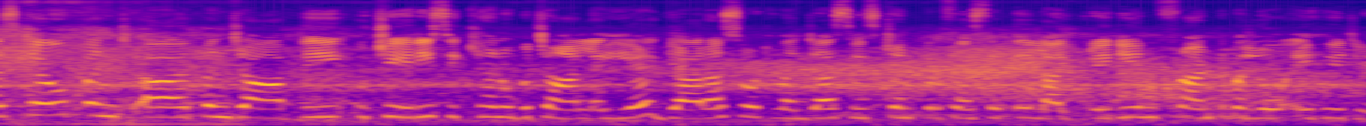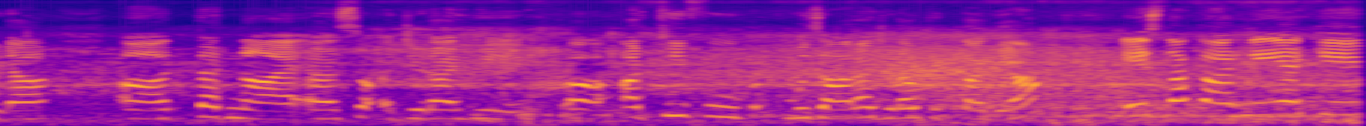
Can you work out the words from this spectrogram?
ਪੰਜ- ਅ, ਪੰਜਾਬ ਦੀ ਉਚੇਰੀ ਸਿੱਖਿਆ ਨੂੰ ਬਚਾਉਣ ਲਈ ਹੈ। 1158 ਅਸਿਸਟੈਂਟ ਪ੍ਰੋਫੈਸਰ ਤੇ ਲਾਇਬ੍ਰੇਰੀਅਨ ਫਰੰਟ ਵੱਲੋਂ ਇਹ ਜਿਹੜਾ ਅ, ਧਰਨਾ ਹੈ, ਅ, ਸ- ਜਿਹੜਾ ਇਹ ਅ, ਅਰਥੀ ਫੂਕ ਮੁਜ਼ਾਹਰਾ ਜਿਹੜਾ ਉਹ ਕੀਤਾ ਗਿਆ। ਇਸ ਦਾ ਕਾਰਨ ਇਹ ਹੈ ਕਿ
